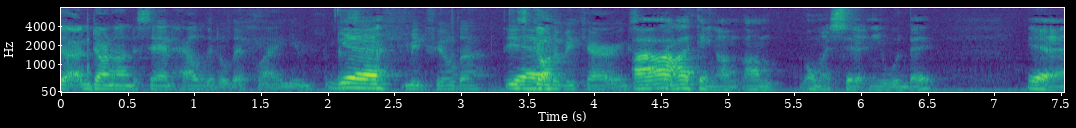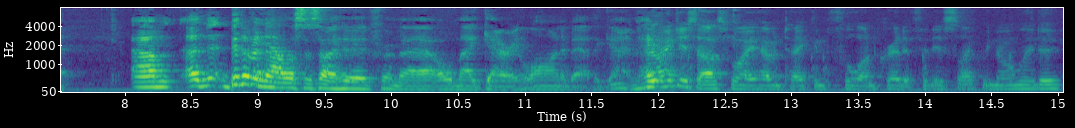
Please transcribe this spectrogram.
I don't understand how little they're playing him. as a Yeah. midfielder. He's Yeah. got to be carrying something. I, I think I'm, I'm almost certain he would be. Yeah. Um, a bit of analysis I heard from uh, old mate Garry Lyon about the game. Can He- I just ask why you haven't taken full on credit for this like we normally do?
